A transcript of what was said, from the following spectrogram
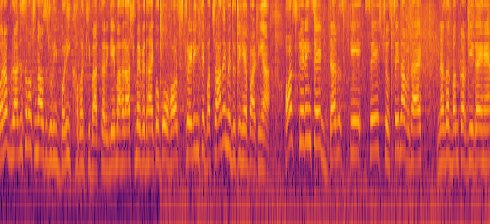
और अब राज्यसभा चुनाव से जुड़ी बड़ी खबर की बात करेंगे। महाराष्ट्र में विधायकों को हॉर्स ट्रेडिंग से बचाने में जुटी हैं पार्टियाँ। हॉर्स ट्रेडिंग से डर के, से शिवसेना विधायक नज़र बंद कर दिए गए हैं।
